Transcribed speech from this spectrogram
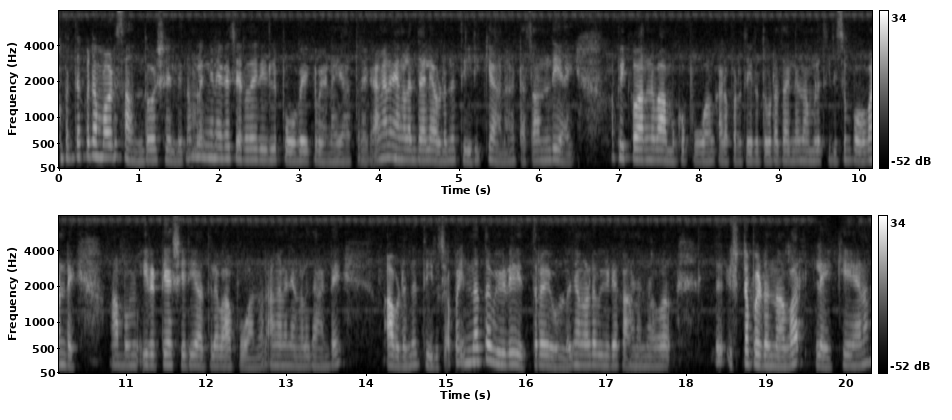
അപ്പോഴത്തേക്ക് നമ്മളൊരു സന്തോഷമല്ലേ? നമ്മളിങ്ങനെയൊക്കെ ചെറിയ രീതിയിൽ പോവുകയൊക്കെ വേണം യാത്രയൊക്കെ. അങ്ങനെ ഞങ്ങൾ എന്തായാലും അവിടെ നിന്ന് തിരിക്കുകയാണ് കേട്ടോ. സന്ധ്യയായി. അപ്പോൾ ഇക്ക പറഞ്ഞു വാ നമുക്ക് പോവാം. കടപ്പുറത്ത് തന്നെ നമ്മൾ തിരിച്ചും പോവണ്ടേ? അപ്പം ഇരുട്ടിയാൽ ശരിയാകത്തില്ല വാ പോവാന്ന് പറഞ്ഞു. അങ്ങനെ ഞങ്ങൾ താണ്ടേ അവിടെ നിന്ന് തിരിച്ചു. അപ്പോൾ ഇന്നത്തെ വീഡിയോ ഇത്രയേ ഉള്ളൂ. ഞങ്ങളുടെ വീഡിയോ കാണുന്നവർ ഇഷ്ടപ്പെടുന്നവർ ലൈക്ക് ചെയ്യണം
